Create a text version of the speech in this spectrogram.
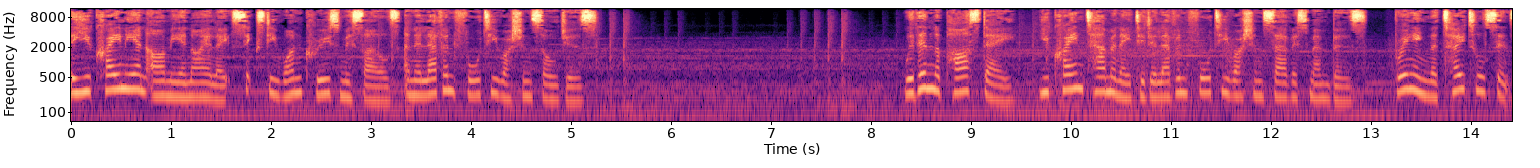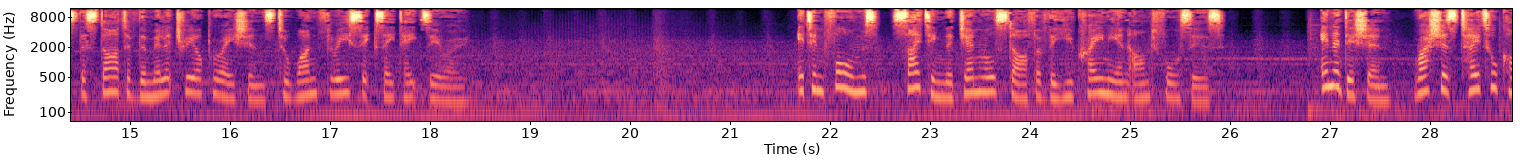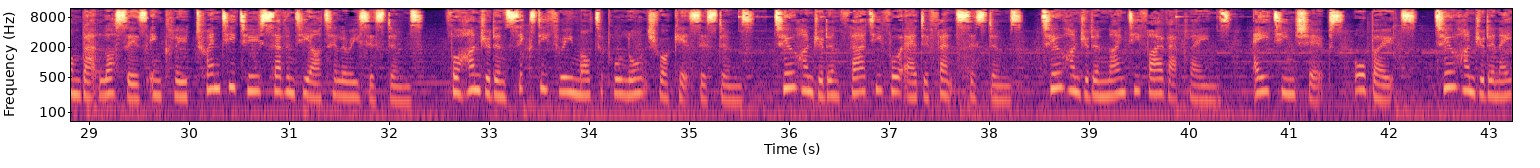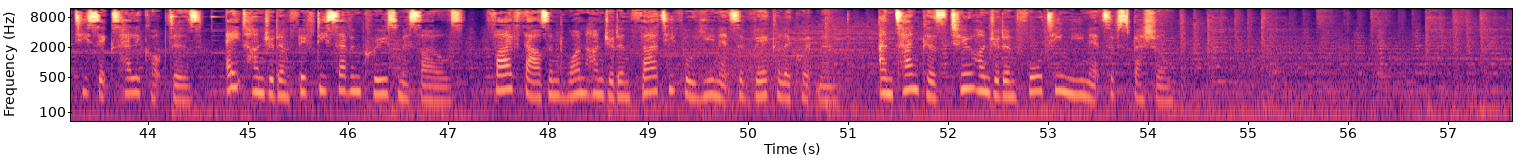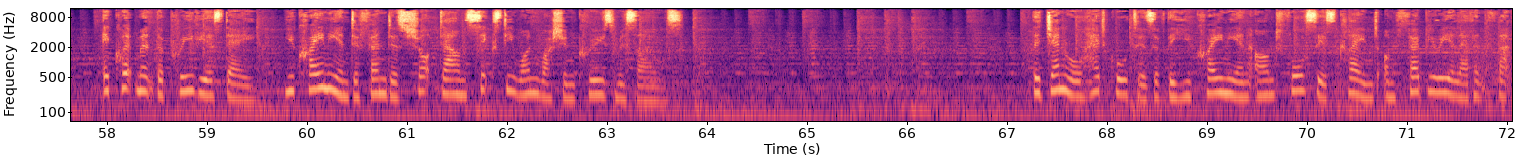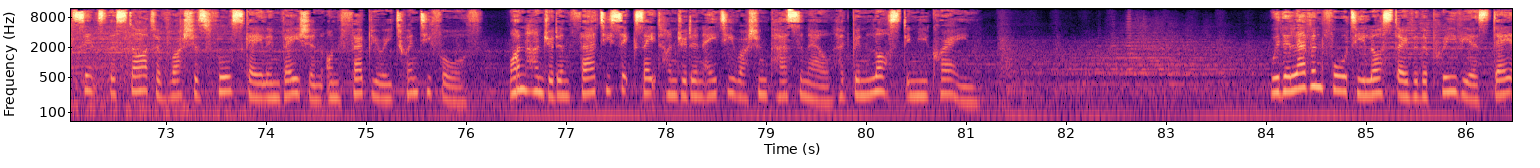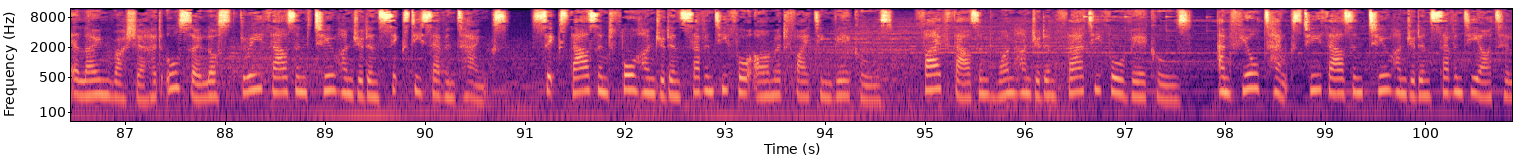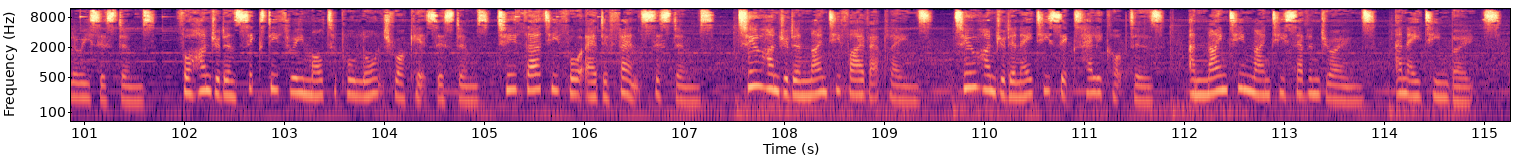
The Ukrainian army annihilates 61 cruise missiles and 1140 Russian soldiers. Within the past day, Ukraine terminated 1140 Russian service members, bringing the total since the start of the military operations to 136880. It informs, citing the General Staff of the Ukrainian Armed Forces. In addition, Russia's total combat losses include 2270 artillery systems, 463 multiple launch rocket systems, 234 air defense systems, 295 airplanes, 18 ships or boats, 286 helicopters, 857 cruise missiles, 5,134 units of vehicle equipment, and tankers 214 units of special equipment the previous day, Ukrainian defenders shot down 61 Russian cruise missiles. The general headquarters of the Ukrainian armed forces claimed on February 11 that since the start of Russia's full-scale invasion on February 24, 136,880 Russian personnel had been lost in Ukraine. With 1140 lost over the previous day alone Russia had also lost 3,267 tanks, 6,474 armored fighting vehicles, 5,134 vehicles, and fuel tanks 2,270 artillery systems, 463 multiple launch rocket systems, 234 air defense systems, 295 airplanes, 286 helicopters, and 1997 drones, and 18 boats.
